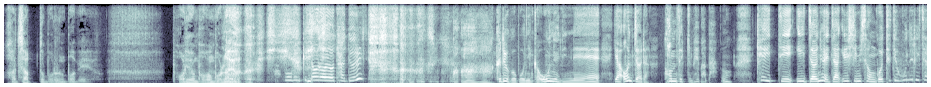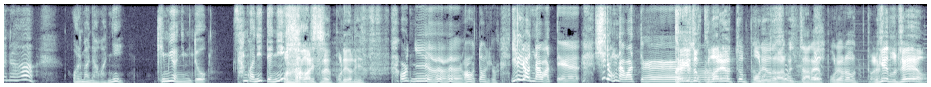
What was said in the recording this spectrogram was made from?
하잡도 모르는 법이에요. 보리온 법은 몰라요. 뭐 이렇게 떨어요 다들? 아, 아 그리고 보니까 오늘이네. 야 언쩌라 검색 좀 해봐봐. 응. KT 이전 회장 1심 선고 드디어 오늘이잖아. 얼마 나왔니? 김 의원님도 상관 있대니? 무슨 상관 있어요 보리온이. 언니, 어 떨려. 1년 나왔대. 실형 나왔대. 그 얘기 좀 그만해요. 좀 보리온을 알고 싶지 않아요. 보리온하고 별개 문제예요.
